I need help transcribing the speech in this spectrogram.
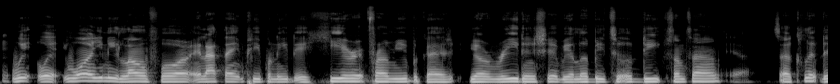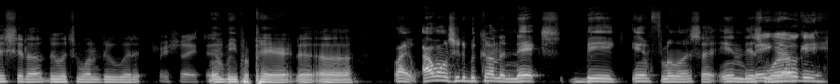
we, we one you need long for, and I think people need to hear it from you because your reading should be a little bit too deep sometimes. yeah So clip this shit up, do what you want to do with it, appreciate that and be prepared to. uh Like I want you to become the next big influencer in this world. big world. yogi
